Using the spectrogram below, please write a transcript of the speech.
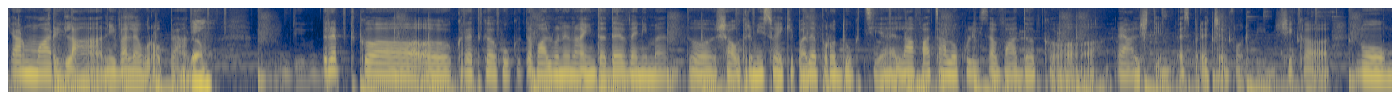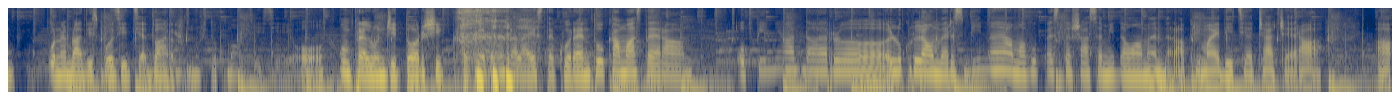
chiar mari la nivel european. Da. Drept că uh, cred că cu câteva luni înainte de eveniment uh, și-au trimis o echipă de producție la fața locului să vadă că real știm despre ce vorbim și că nu punem la dispoziție doar, nu știu cum au zis ei, o, un prelungitor și să credem că la este curentul. Cam asta era opinia, dar uh, lucrurile au mers bine. Am avut peste 6.000 de oameni de la prima ediție, ceea ce era a,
